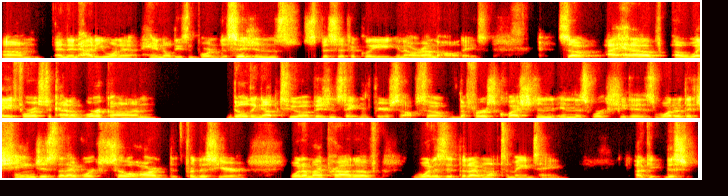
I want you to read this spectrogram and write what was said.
Um, and then how do you want to handle these important decisions specifically, you know, around the holidays? So I have a way for us to kind of work on building up to a vision statement for yourself. So the first question in this worksheet is what are the changes that I've worked so hard for this year? What am I proud of? What is it that I want to maintain? this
